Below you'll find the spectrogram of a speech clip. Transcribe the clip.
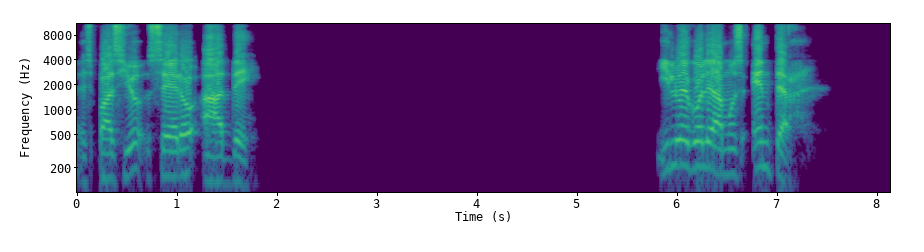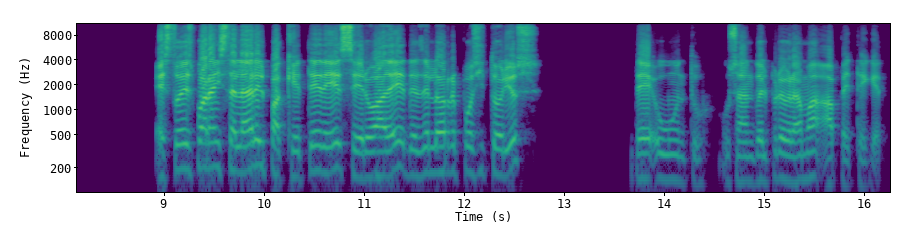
espacio 0ad. Y luego le damos enter. Esto es para instalar el paquete de 0ad desde los repositorios de Ubuntu usando el programa apt-get.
